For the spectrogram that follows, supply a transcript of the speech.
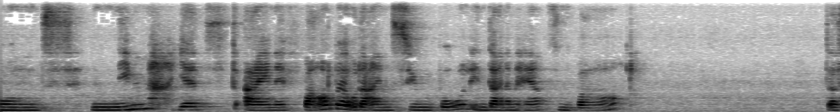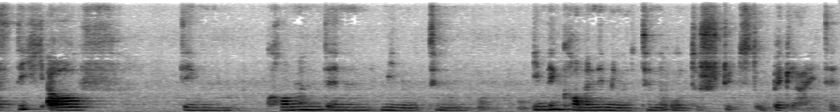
Und nimm jetzt eine Farbe oder ein Symbol in deinem Herzen wahr, das dich auf den kommenden Minuten, in den kommenden Minuten unterstützt und begleitet.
